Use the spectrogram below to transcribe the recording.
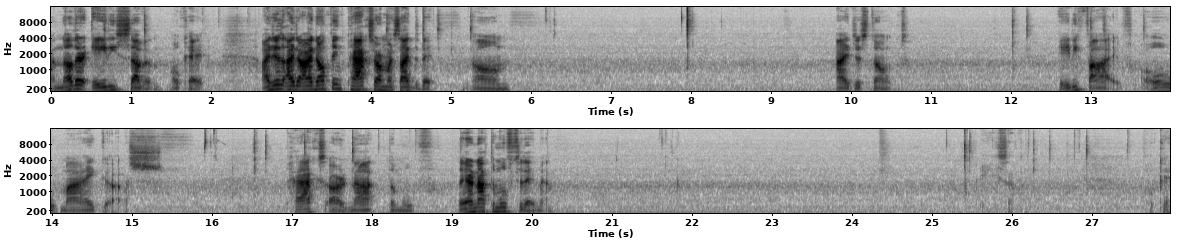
Another 87. Okay. I just I, I don't think packs are on my side today. Um I just don't. 85. Oh my gosh. Packs are not the move. They are not the move today, man. Okay.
